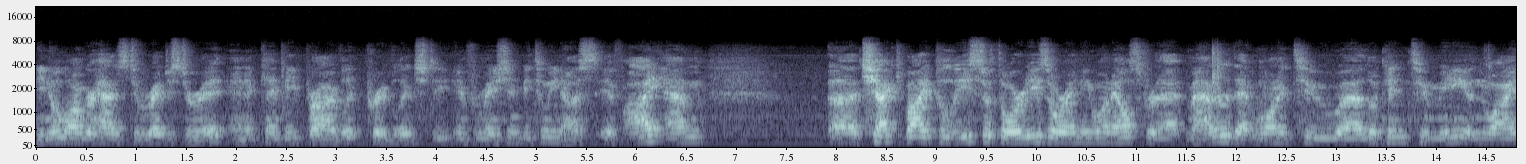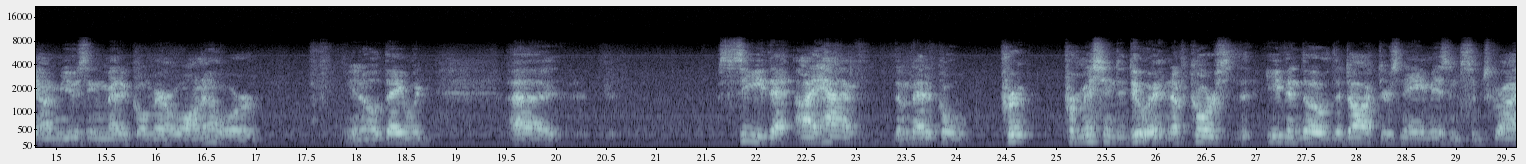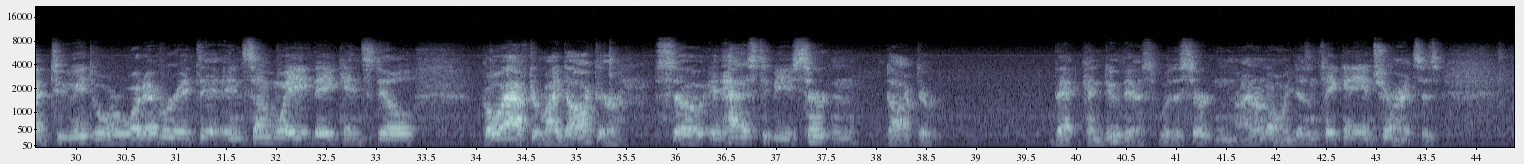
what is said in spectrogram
he no longer has to register it, and it can be private, privileged information between us. If I am uh, checked by police authorities or anyone else for that matter that wanted to uh, look into me and why I'm using medical marijuana, or you know, they would uh, see that I have the medical permission to do it. And of course, even though the doctor's name isn't subscribed to it or whatever, it in some way they can still go after my doctor. So it has to be a certain doctor that can do this with a certain, I don't know, he doesn't take any insurance. As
